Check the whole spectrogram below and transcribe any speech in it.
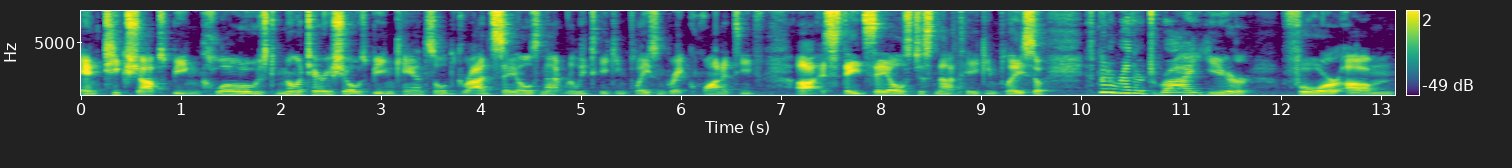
Antique shops being closed, military shows being canceled, garage sales not really taking place in great quantity, uh, estate sales just not taking place. So it's been a rather dry year for um,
